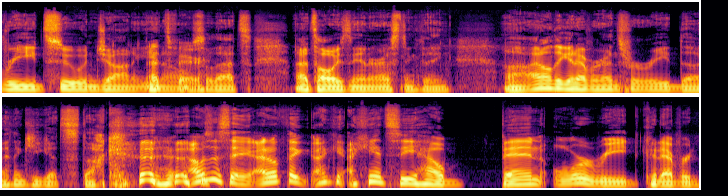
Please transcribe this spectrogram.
Reed, Sue, and Johnny? You That's know? fair. So that's that's always the interesting thing. Uh, I don't think it ever ends for Reed though. I think he gets stuck. I was gonna say I don't think I can't, I can't see how Ben or Reed could ever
